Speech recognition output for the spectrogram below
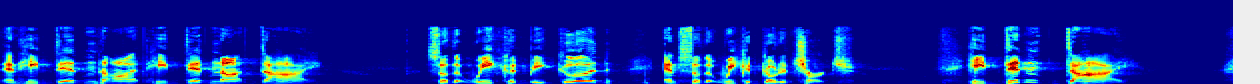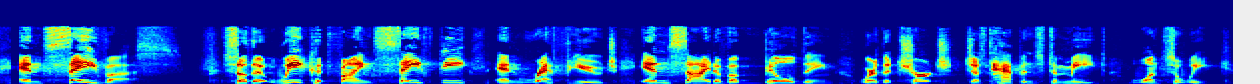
And he did not, he did not die so that we could be good and so that we could go to church. He didn't die and save us so that we could find safety and refuge inside of a building where the church just happens to meet once a week.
